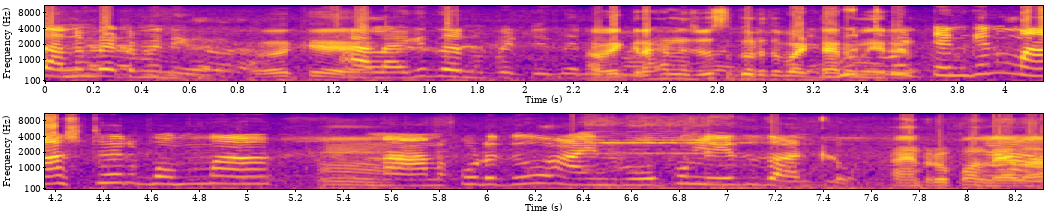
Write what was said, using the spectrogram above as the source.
దండం పెట్టమనేవారు. అలాగే దండం పెట్టేది. విగ్రహాన్ని చూసి గుర్తుపట్టారు మీరు? పెట్టాను కానీ మాస్టర్ బొమ్మ నా అనకూడదు ఆయన రూపం లేదు దాంట్లో. ఆయన రూపం లేదా.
